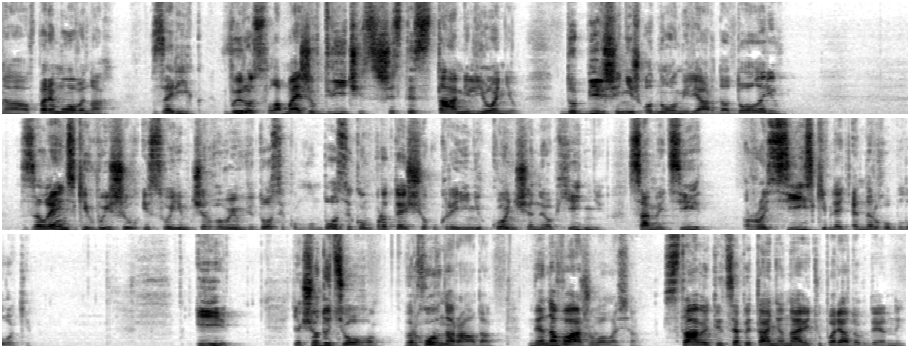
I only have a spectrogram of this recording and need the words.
а, в перемовинах за рік виросла майже вдвічі з 600 мільйонів до більше ніж 1 мільярда доларів, Зеленський вийшов із своїм черговим відосиком-гундосиком про те, що Україні конче необхідні саме ці російські блядь, енергоблоки. І якщо до цього Верховна Рада не наважувалася ставити це питання навіть у порядок денний,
